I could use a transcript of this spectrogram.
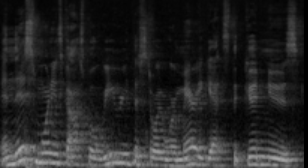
In this morning's gospel, we read the story where Mary gets the good news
